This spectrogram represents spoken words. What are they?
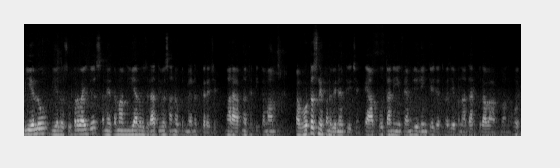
બીએલઓ બીએલઓ સુપરવાઇઝર્સ અને તમામ ઈઆરઓઝ રાત દિવસ આના ઉપર મહેનત કરે છે. મારા આપના થકી તમામ વોટર્સને પણ વિનંતી છે કે આપ પોતાની ફેમિલી લિંકેજ અથવા જે પણ આધાર પુરાવા આપવાનો હોય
